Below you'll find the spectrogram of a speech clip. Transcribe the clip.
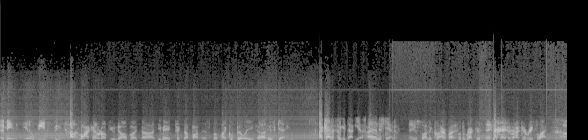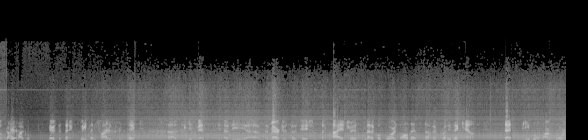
I mean, you know, we've been. Uh, Mark, I don't know if you know, but uh, you may have picked up on this, but Michael Billy uh, is gay. I kind of figured that. Yes, I understand. I just wanted to clarify for the record. Thank. May the record reflect. Oh, Go ahead, Michael. Here's the thing. We've been fighting for decades uh, to convince, you know, the uh, American Association of Psychiatrists, medical boards, all that stuff, everybody that counts, that people are born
